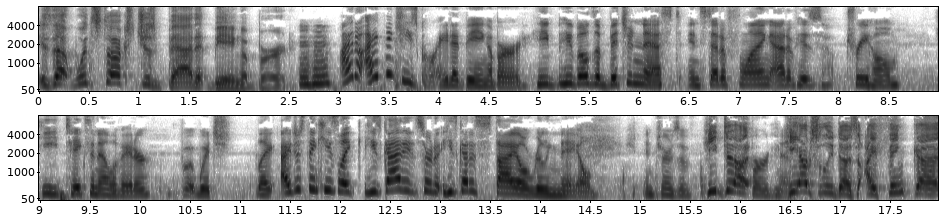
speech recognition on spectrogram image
is that Woodstock's just bad at being a bird. I don't. I think he's great at being a bird. He he builds a bitchin' nest instead of flying out of his tree home. He takes an elevator, but which like I just think he's like he's got it sort of he's got his style really nailed in terms of He does. Birdness. He absolutely does. I think uh,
